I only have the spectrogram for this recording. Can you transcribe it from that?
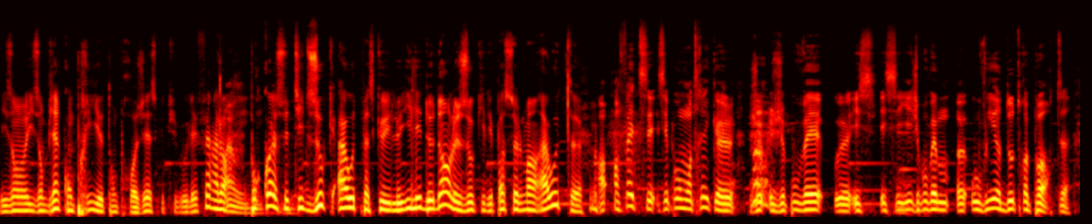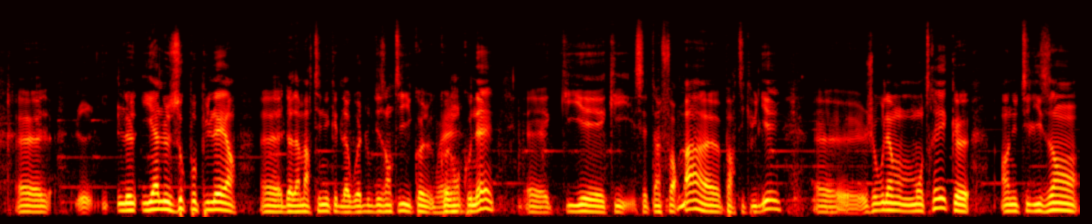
ils ont, ils ont bien compris ton projet, ce que tu voulais faire. Alors Ah oui. pourquoi ce titre Zouk Out? Parce qu'il il est dedans le Zouk, il n'est pas seulement out. En, en fait, c'est c'est pour montrer que je, je pouvais euh, es- essayer, je pouvais euh, ouvrir d'autres portes. Euh, Il y a le zouk populaire de la Martinique et de la Guadeloupe des Antilles que, que l'on connaît, qui est, qui, c'est un format particulier. Je voulais montrer que en utilisant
